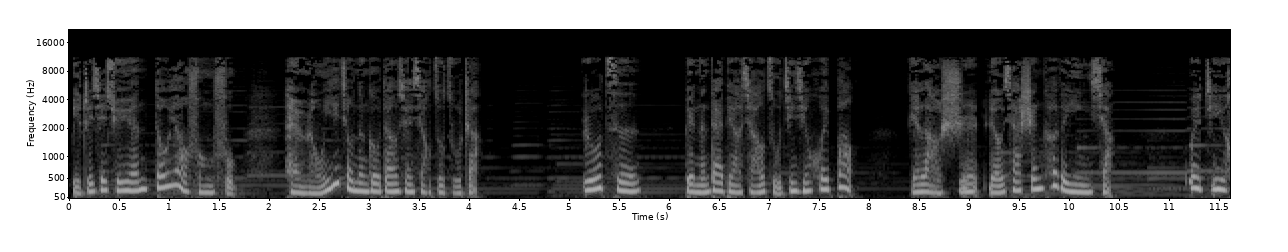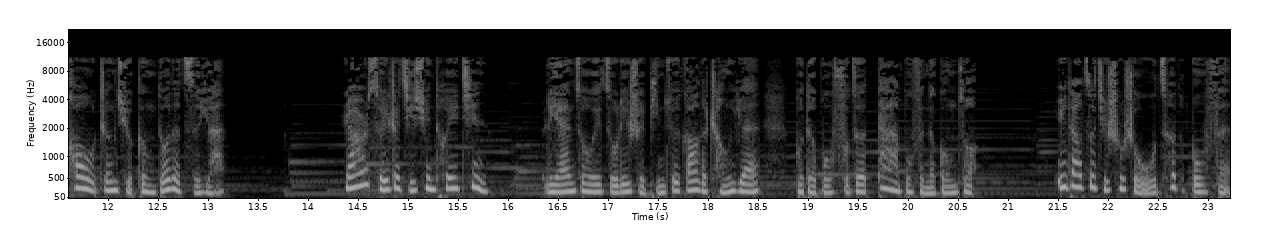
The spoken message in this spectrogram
比这些学员都要丰富，很容易就能够当选小组组长，如此便能代表小组进行汇报，给老师留下深刻的印象。为以后争取更多的资源。然而，随着集训推进，李安作为组里水平最高的成员，不得不负责大部分的工作。遇到自己束手无策的部分，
